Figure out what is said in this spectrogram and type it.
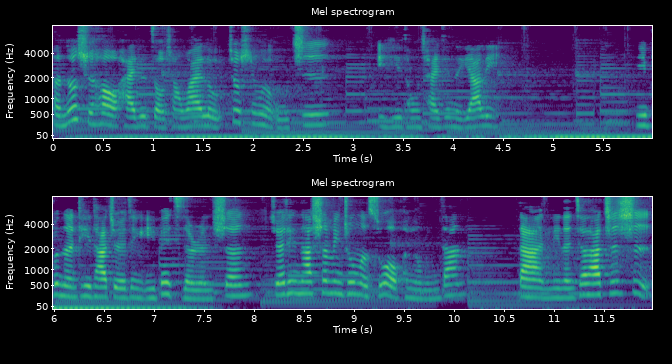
很多时候，孩子走上歪路，就是因为无知以及同柴间的压力。你不能替他决定一辈子的人生，决定他生命中的所有朋友名单，但你能教他知识，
